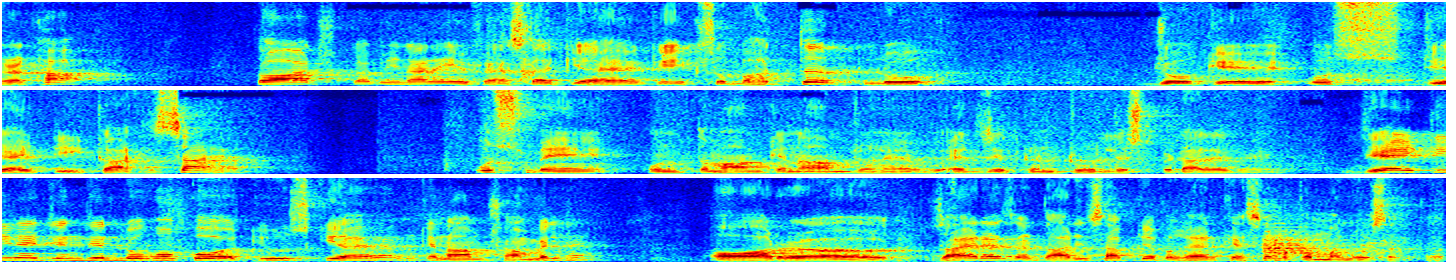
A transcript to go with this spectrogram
रखा। तो आज कबीना ने यह फैसला किया है कि एक सौ बहत्तर लोग जो कि उस जीआईटी का हिस्सा है, उसमें उन तमाम के नाम जो हैं वो एग्ज़िट कंट्रोल लिस्ट पे डाले जाएँगे जीआईटी ने जिन जिन लोगों को अक्यूज़ किया है, उनके नाम शामिल हैं। और ज़ाहिर है जरदारी साहब के बगैर कैसे मुकम्मल हो सकता है?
